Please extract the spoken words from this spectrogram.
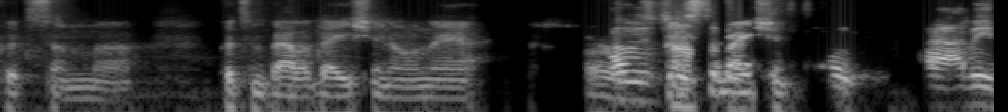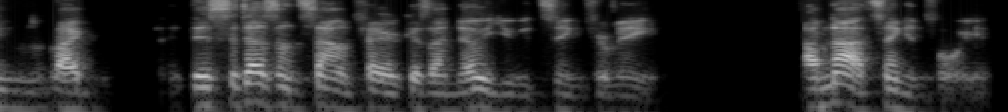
put some uh, put some validation on that or I was just confirmation. say, I mean, like this doesn't sound fair because I know you would sing for me. I'm not singing for you,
